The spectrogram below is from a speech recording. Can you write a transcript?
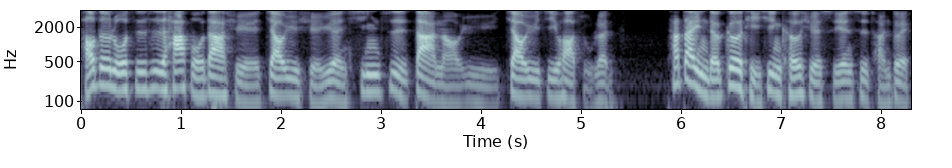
陶德罗斯是哈佛大学教育学院心智、大脑与教育计划主任，他带领的个体性科学实验室团队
